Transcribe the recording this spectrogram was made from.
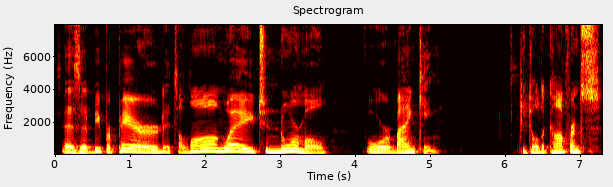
says that be prepared. It's a long way to normal for banking. He told a conference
